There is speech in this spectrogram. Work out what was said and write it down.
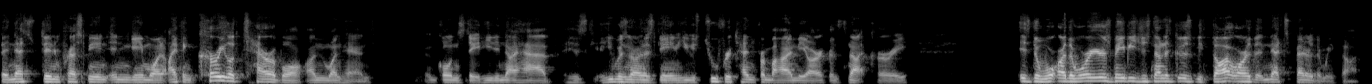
the Nets did impress me in, in game one. I think Curry looked terrible on one hand. Golden State, he did not have his he wasn't on his game. He was two for ten from behind the arc. It's not Curry. Is the War- are the Warriors maybe just not as good as we thought, or are the Nets better than we thought?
